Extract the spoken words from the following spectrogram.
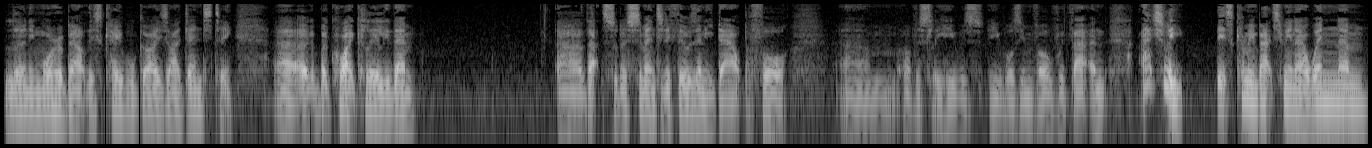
learning more about this cable guy's identity. Uh, but quite clearly, then uh, that sort of cemented if there was any doubt before. Um, obviously, he was he was involved with that, and actually, it's coming back to me now. When um,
